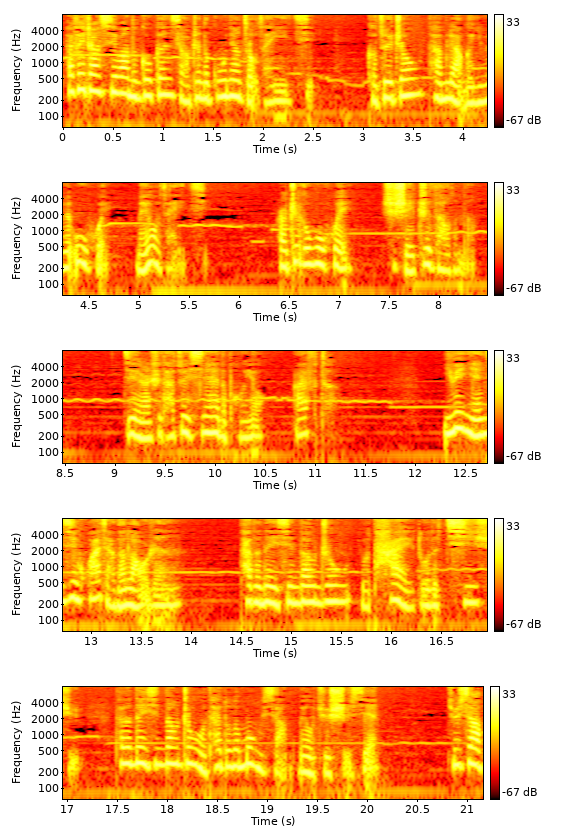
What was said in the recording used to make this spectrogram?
他非常希望能够跟小镇的姑娘走在一起，可最终他们两个因为误会没有在一起，而这个误会是谁制造的呢？竟然是他最心爱的朋友艾弗特，一位年近花甲的老人，他的内心当中有太多的期许，他的内心当中有太多的梦想没有去实现。就像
